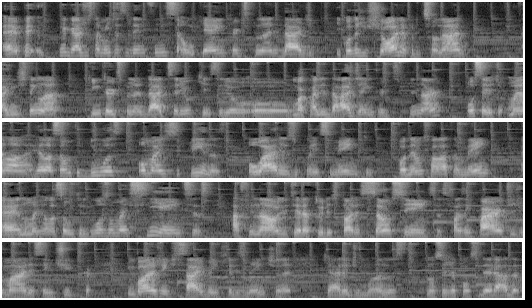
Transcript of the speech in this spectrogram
é, pe pegar justamente essa definição, o que é interdisciplinaridade. E quando a gente olha para o dicionário, a gente tem lá que interdisciplinaridade seria o quê? Seria o, o, uma qualidade interdisciplinar, ou seja, uma relação entre duas ou mais disciplinas ou áreas do conhecimento. Podemos falar também é, numa relação entre duas ou mais ciências. Afinal, literatura e história são ciências, fazem parte de uma área científica. Embora a gente saiba, infelizmente, né, que a área de humanas não seja considerada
